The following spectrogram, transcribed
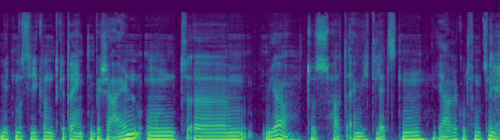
mit Musik und Getränken beschallen. Und ähm, ja, das hat eigentlich die letzten Jahre gut funktioniert.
